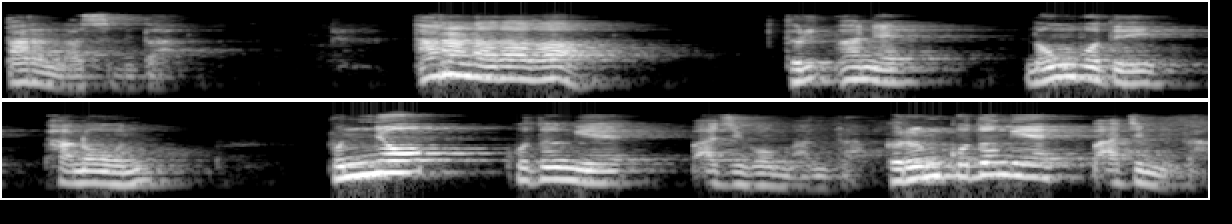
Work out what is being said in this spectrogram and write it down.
달아났습니다. 달아나다가 들판에 농부들이 파놓은 분뇨 구덩이에 빠지고 만다. 그런 구덩이에 빠집니다.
